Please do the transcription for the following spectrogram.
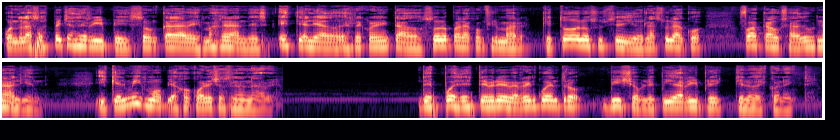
Cuando las sospechas de Ripley son cada vez más grandes, este aliado es reconectado solo para confirmar que todo lo sucedido en la Sulaco fue a causa de un alien y que él mismo viajó con ellos en la nave. Después de este breve reencuentro, Bishop le pide a Ripley que lo desconecte.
